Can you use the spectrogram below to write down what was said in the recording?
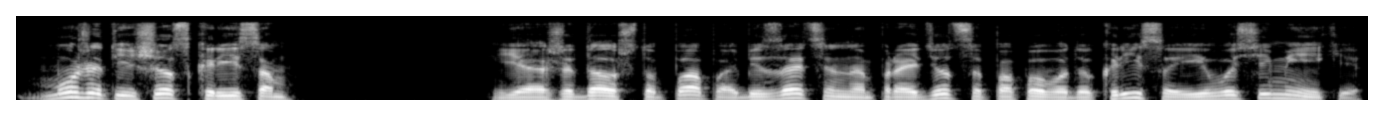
может, еще с Крисом». Я ожидал, что папа обязательно пройдется по поводу Криса и его семейки,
